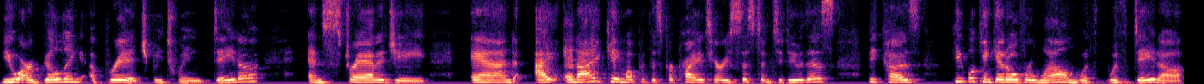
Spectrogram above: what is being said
You are building a bridge between data and strategy. And I and I came up with this proprietary system to do this because people can get overwhelmed with with data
